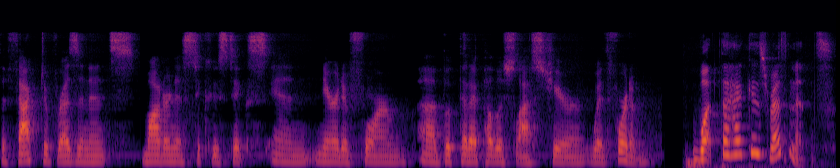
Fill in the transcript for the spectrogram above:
The Fact of Resonance Modernist Acoustics in Narrative Form, a book that I published last year with Fordham. What the heck is resonance?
